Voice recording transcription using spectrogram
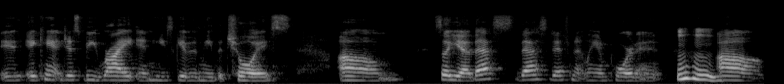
it, it can't just be right and he's giving me the choice. Um so yeah that's that's definitely important. Hmm um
